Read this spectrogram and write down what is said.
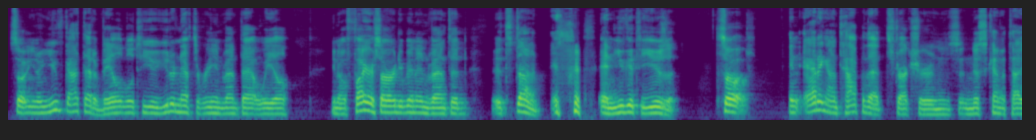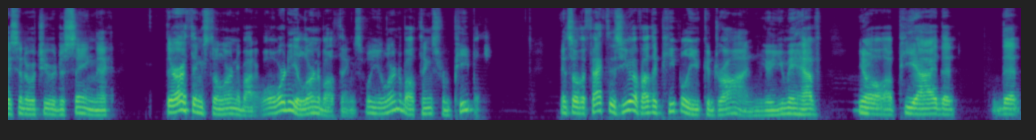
So, you know, you've got that available to you. You didn't have to reinvent that wheel. You know, fire's already been invented, it's done, and you get to use it. So, in adding on top of that structure, and, and this kind of ties into what you were just saying, Nick, there are things to learn about it. Well, where do you learn about things? Well, you learn about things from people. And so the fact is you have other people you can draw on. You you may have, you know, a PI that that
